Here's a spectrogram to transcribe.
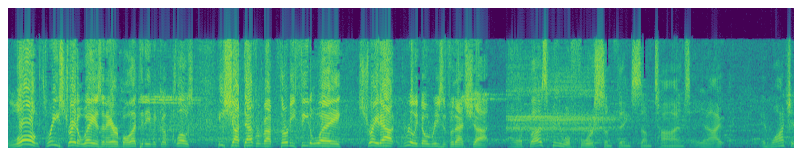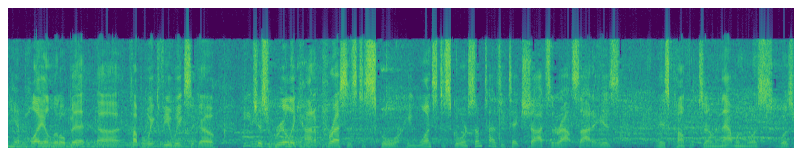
Long three straight away is an air ball. That didn't even come close. He shot that from about 30 feet away, straight out. and Really, no reason for that shot. Yeah, Busby will force some things sometimes. You know, I, in watching him play a little bit uh, a couple weeks, few weeks ago, he just really kind of presses to score. He wants to score, and sometimes he takes shots that are outside of his his comfort zone, and that one was was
